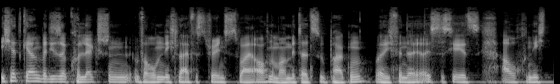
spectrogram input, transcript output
Ich hätte gerne bei dieser Collection warum nicht Life is Strange 2 auch nochmal mit dazu packen? Weil ich finde, ist es ja jetzt auch nicht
